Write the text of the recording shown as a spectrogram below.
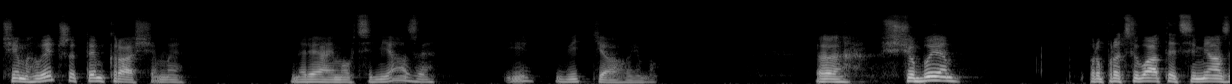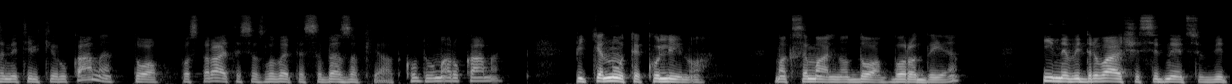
чим глибше, тим краще ми ниряємо в ці м'язи і відтягуємо. Е, щоби пропрацювати ці м'язи не тільки руками, то постарайтеся зловити себе за п'ятку двома руками, підтягнути коліно максимально до бороди. І не відриваючи сідницю від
